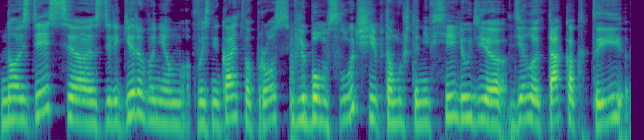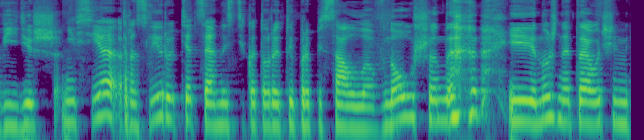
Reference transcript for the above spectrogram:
но здесь э, с делегированием возникает вопрос в любом случае, потому что не все люди делают так, как ты видишь, не все транслируют те ценности, которые ты прописал в Notion, и нужно это очень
